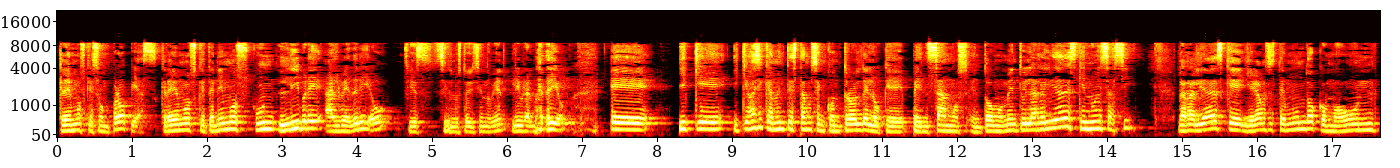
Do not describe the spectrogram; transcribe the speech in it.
creemos que son propias, creemos que tenemos un libre albedrío si, es, si lo estoy diciendo bien, libre albedrío, eh, y, que, y que básicamente estamos en control de lo que pensamos en todo momento. Y la realidad es que no es así. La realidad es que llegamos a este mundo como un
